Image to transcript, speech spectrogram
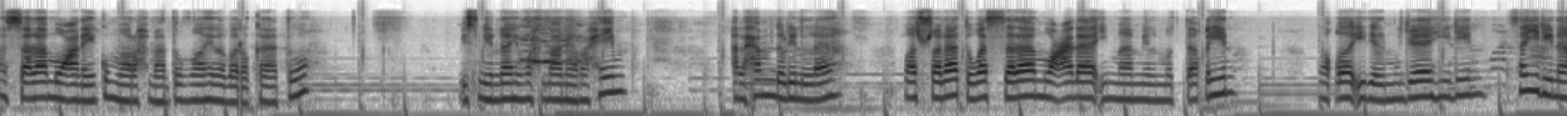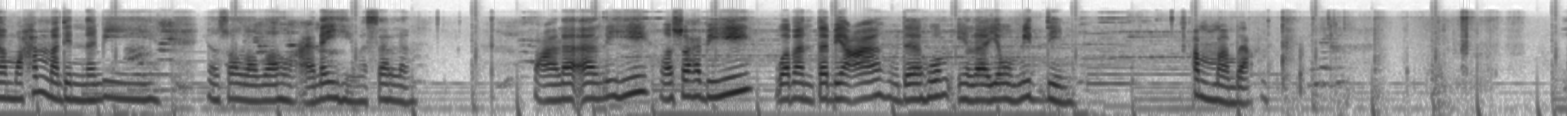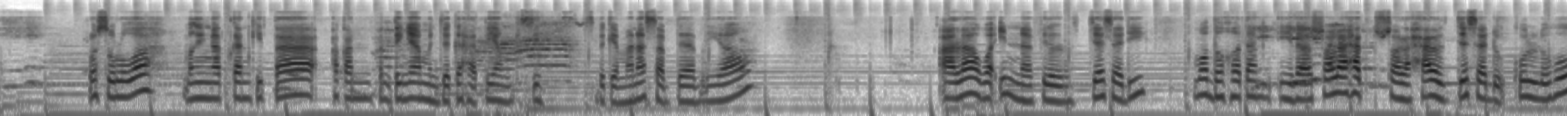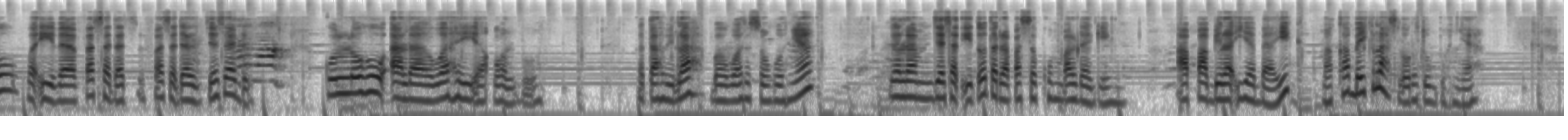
Assalamualaikum warahmatullahi wabarakatuh. Bismillahirrahmanirrahim. Alhamdulillah wassalatu wassalamu ala imamil muttaqin wa qaidil mujahidin sayyidina Muhammadin nabi ya sallallahu alaihi wasallam wa ala alihi wa sahbihi wa man tabi'a hudahum ila yaumiddin amma ba'd Rasulullah mengingatkan kita akan pentingnya menjaga hati yang bersih. Sebagaimana sabda beliau ala wa inna fil jasadi mudghatan idza salahat salahal jasadu kulluhu wa idza fasadat fasadal jasadu kulluhu ala wahya qalbu. Ketahuilah bahwa sesungguhnya dalam jasad itu terdapat sekumpal daging. Apabila ia baik maka baiklah seluruh tubuhnya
